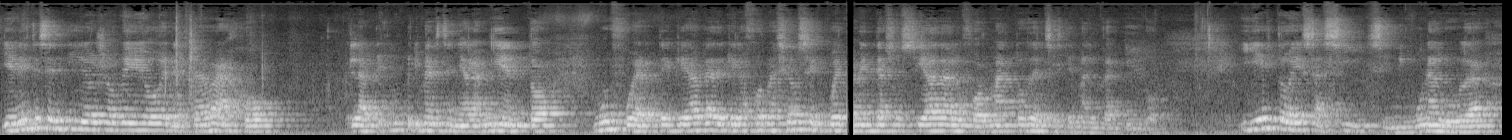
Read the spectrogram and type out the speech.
Y en este sentido yo veo en el trabajo un primer señalamiento muy fuerte que habla de que la formación se encuentra asociada a los formatos del sistema educativo. Y esto es así, sin ninguna duda,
